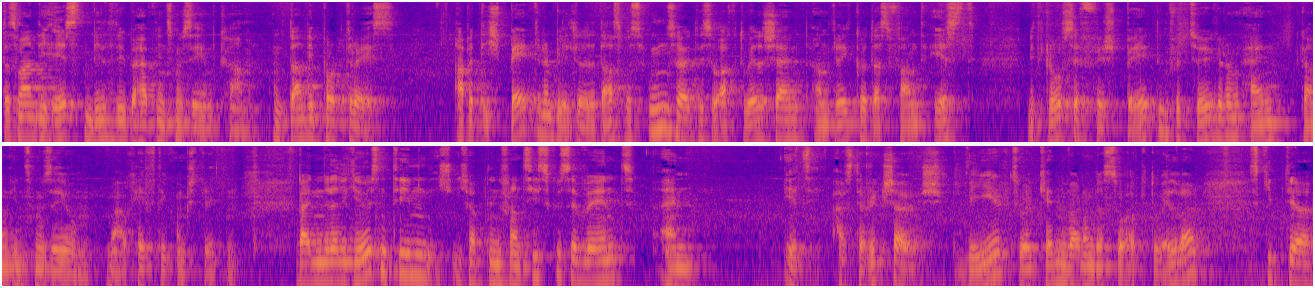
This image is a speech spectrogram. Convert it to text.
Das waren die ersten Bilder, die überhaupt ins Museum kamen. Und dann die Porträts. Aber die späteren Bilder, oder das, was uns heute so aktuell scheint an Greco, das fand erst mit großer Verspätung, Verzögerung Eingang ins Museum, war auch heftig umstritten. Bei den religiösen Themen, ich, ich habe den Franziskus erwähnt, ein jetzt aus der Rückschau schwer zu erkennen, warum das so aktuell war. Es gibt ja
